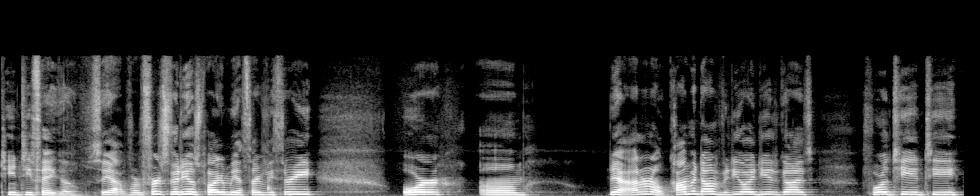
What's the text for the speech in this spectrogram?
TNT Fago. So yeah, for first video is probably gonna be a 3v3 or um yeah, I don't know. Comment down video ideas guys for the TNT.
